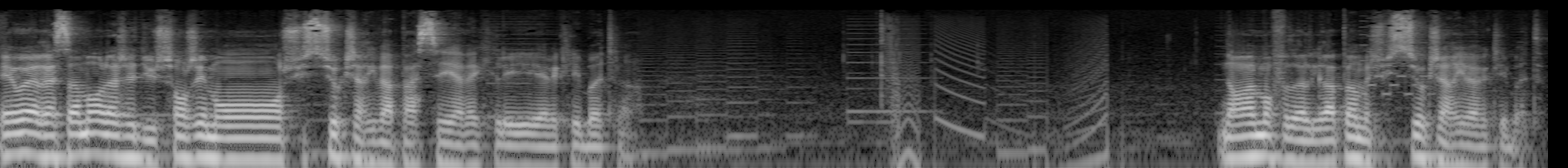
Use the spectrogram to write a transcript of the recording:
Et ouais, récemment, là, j'ai dû changer mon... Je suis sûr que j'arrive à passer avec les, avec les bottes, là. Normalement, faudrait le grappin, mais je suis sûr que j'arrive avec les bottes.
